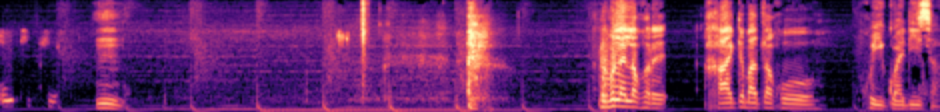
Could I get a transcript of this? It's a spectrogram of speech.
entities. mm. re bolela gore ga ke batla go go ikwadisa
